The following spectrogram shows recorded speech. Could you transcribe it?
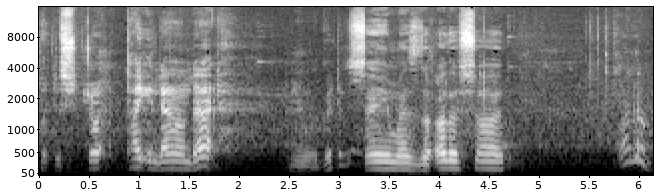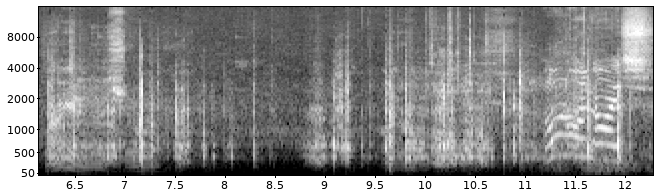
put the strut, tighten down that. And we're good to the same as the other side. Why the brand not showing? Hold on, guys.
